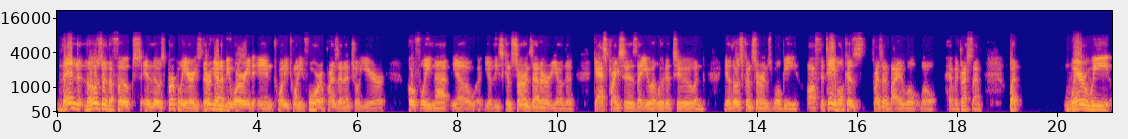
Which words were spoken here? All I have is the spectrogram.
then those are the folks in those purple areas. They're going to be worried in 2024, a presidential year. Hopefully, not you know you know these concerns that are you know the gas prices that you alluded to, and you know those concerns will be off the table because President Biden will will have addressed them. But where we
